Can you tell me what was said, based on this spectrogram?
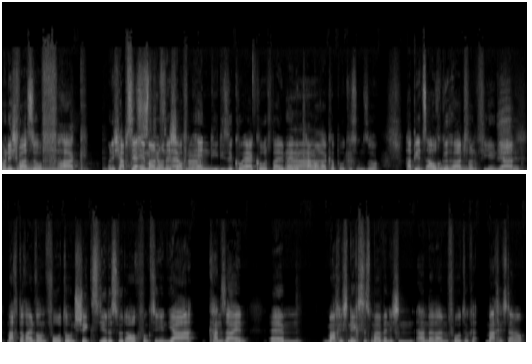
Und ich war so, Oh. fuck. Und ich hab's ja Das ist immer noch nicht auf dem ne? Handy, diese QR-Code, weil meine Ja. Kamera kaputt ist und so. Hab jetzt auch Oh, gehört von vielen, ja, shit. mach doch einfach ein Foto und schick's dir, das wird auch funktionieren. Ja, kann sein. Ähm, mache ich nächstes Mal, wenn ich ein anderer ein Foto mache ich dann auch.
